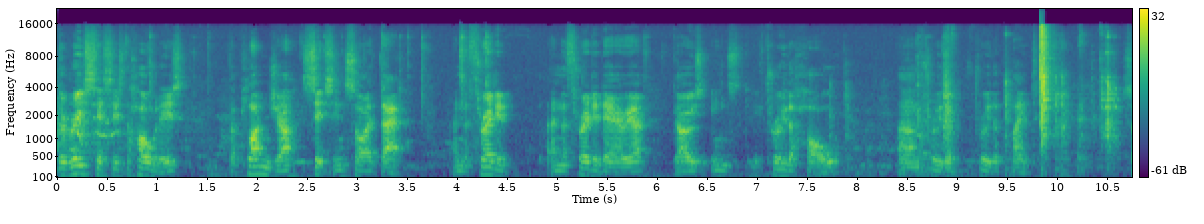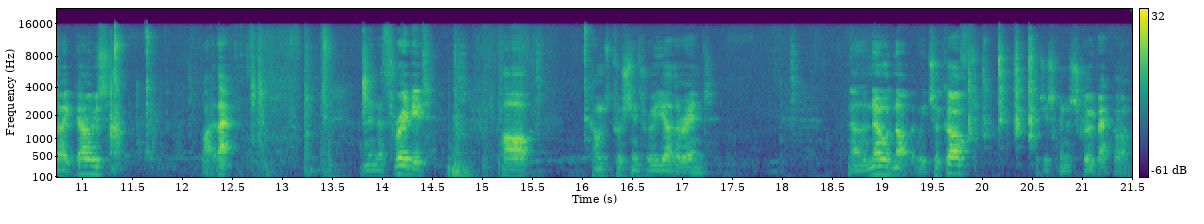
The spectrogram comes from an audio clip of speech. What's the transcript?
the recess is, the hole is, the plunger sits inside that and the threaded and the threaded area goes in through the hole um, through the through the plate. So it goes like that. And then the threaded part comes pushing through the other end. Now the knurled nut that we took off, we're just going to screw back on.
